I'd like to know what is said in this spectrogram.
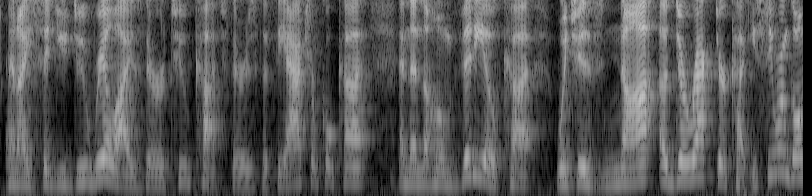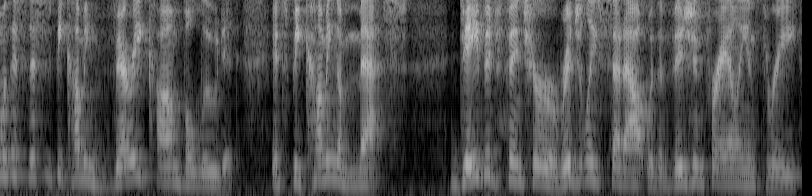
and I said, You do realize there are two cuts. There is the theatrical cut and then the home video cut, which is not a director cut. You see where I'm going with this? This is becoming very convoluted. It's becoming a mess. David Fincher originally set out with a vision for Alien 3.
